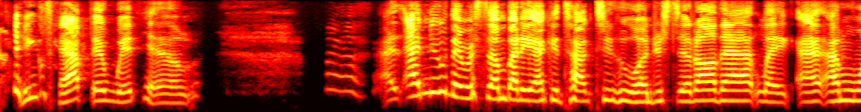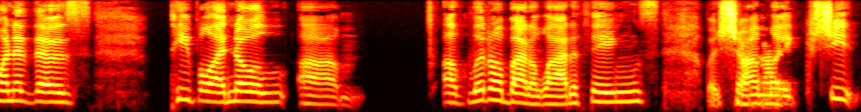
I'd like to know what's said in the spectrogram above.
things happen with him. I, I knew there was somebody I could talk to who understood all that. Like I, I'm one of those people I know um a little about a lot of things, but Sean, Uh-huh. like she,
